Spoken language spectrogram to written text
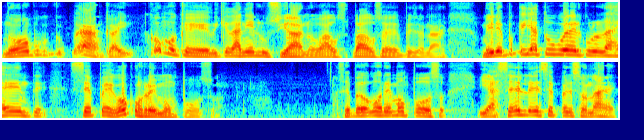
No, porque, ¿cómo que, que Daniel Luciano va a, va a usar el personaje? Mire, porque ya tuvo Hércules, la gente se pegó con Raymond Pozo. Se pegó con Raymond Pozo y hacerle ese personaje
